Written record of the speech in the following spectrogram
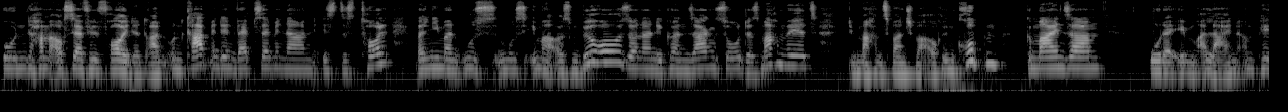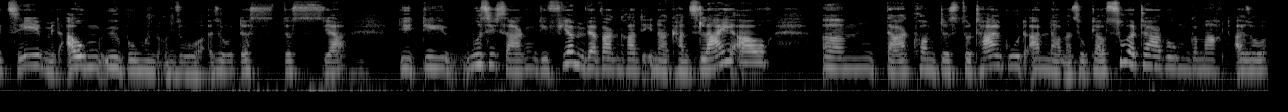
und haben auch sehr viel Freude dran. Und gerade mit den Webseminaren ist es toll, weil niemand muss, muss immer aus dem Büro, sondern die können sagen, so, das machen wir jetzt. Die machen es manchmal auch in Gruppen gemeinsam oder eben allein am PC mit Augenübungen und so. Also das, das, ja, die, die muss ich sagen, die Firmen, wir waren gerade in der Kanzlei auch, ähm, da kommt es total gut an. Da haben wir so Klausurtagungen gemacht. Also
